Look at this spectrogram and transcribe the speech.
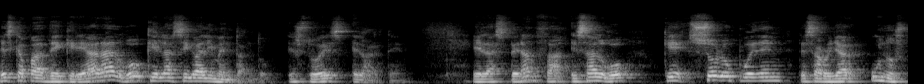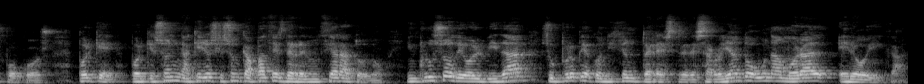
es capaz de crear algo que la siga alimentando. Esto es el arte. La esperanza es algo que solo pueden desarrollar unos pocos. ¿Por qué? Porque son aquellos que son capaces de renunciar a todo, incluso de olvidar su propia condición terrestre, desarrollando una moral heroica.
